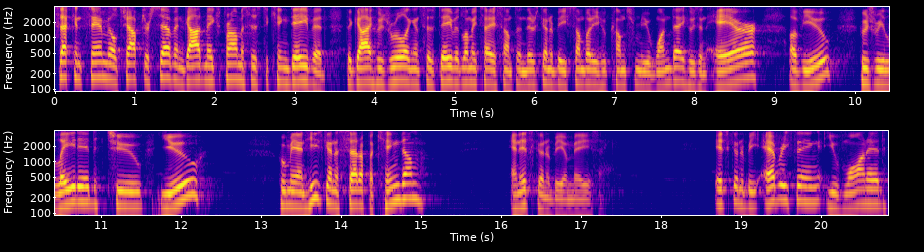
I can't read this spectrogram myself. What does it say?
2 Samuel chapter 7, God makes promises to King David, the guy who's ruling, and says, David, let me tell you something. There's going to be somebody who comes from you one day who's an heir of you, who's related to you, who, man, he's going to set up a kingdom, and it's going to be amazing. It's going to be everything you've wanted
